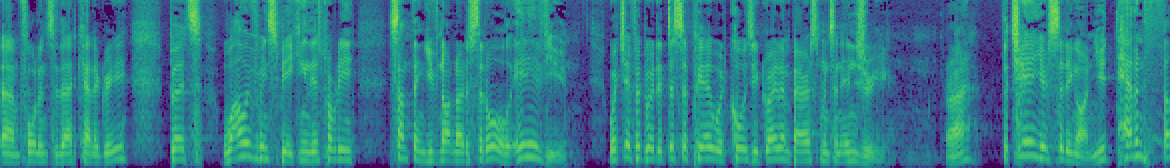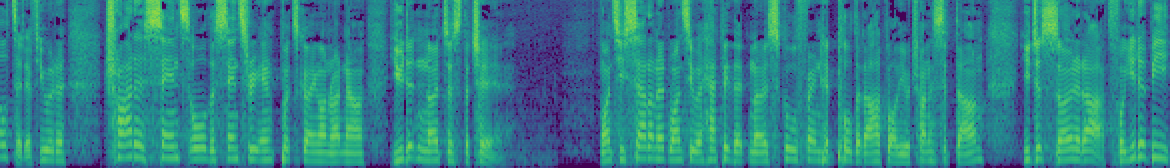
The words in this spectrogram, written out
um, fall into that category. But while we've been speaking, there's probably something you've not noticed at all, any of you, which, if it were to disappear, would cause you great embarrassment and injury, right? The chair you're sitting on, you haven't felt it. If you were to try to sense all the sensory inputs going on right now, you didn't notice the chair. Once you sat on it, once you were happy that no school friend had pulled it out while you were trying to sit down, you just zone it out. For you to be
